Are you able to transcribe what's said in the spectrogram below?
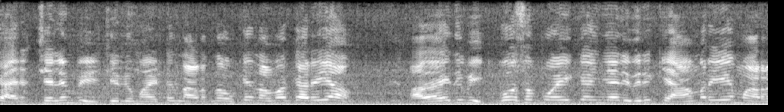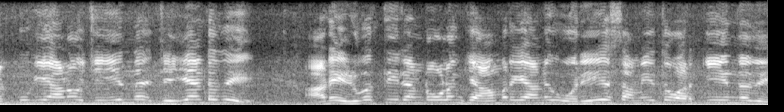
കരച്ചിലും വീഴ്ചലുമായിട്ട് നടന്നൊക്കെ നമുക്കറിയാം. അതായത് ബിഗ് ബോസ് പോയി കഴിഞ്ഞാൽ ഇവർ ക്യാമറയെ മറക്കുകയാണോ ചെയ്യുന്ന ചെയ്യേണ്ടത്? അവിടെ എഴുപത്തി രണ്ടോളം ക്യാമറയാണ് ഒരേ സമയത്ത് വർക്ക് ചെയ്യുന്നത്.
